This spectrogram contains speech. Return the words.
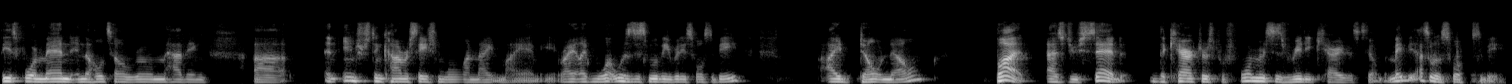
these four men in the hotel room having uh, an interesting conversation one night in miami right like what was this movie really supposed to be i don't know but as you said the characters performances really carry this film maybe that's what it's supposed to be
